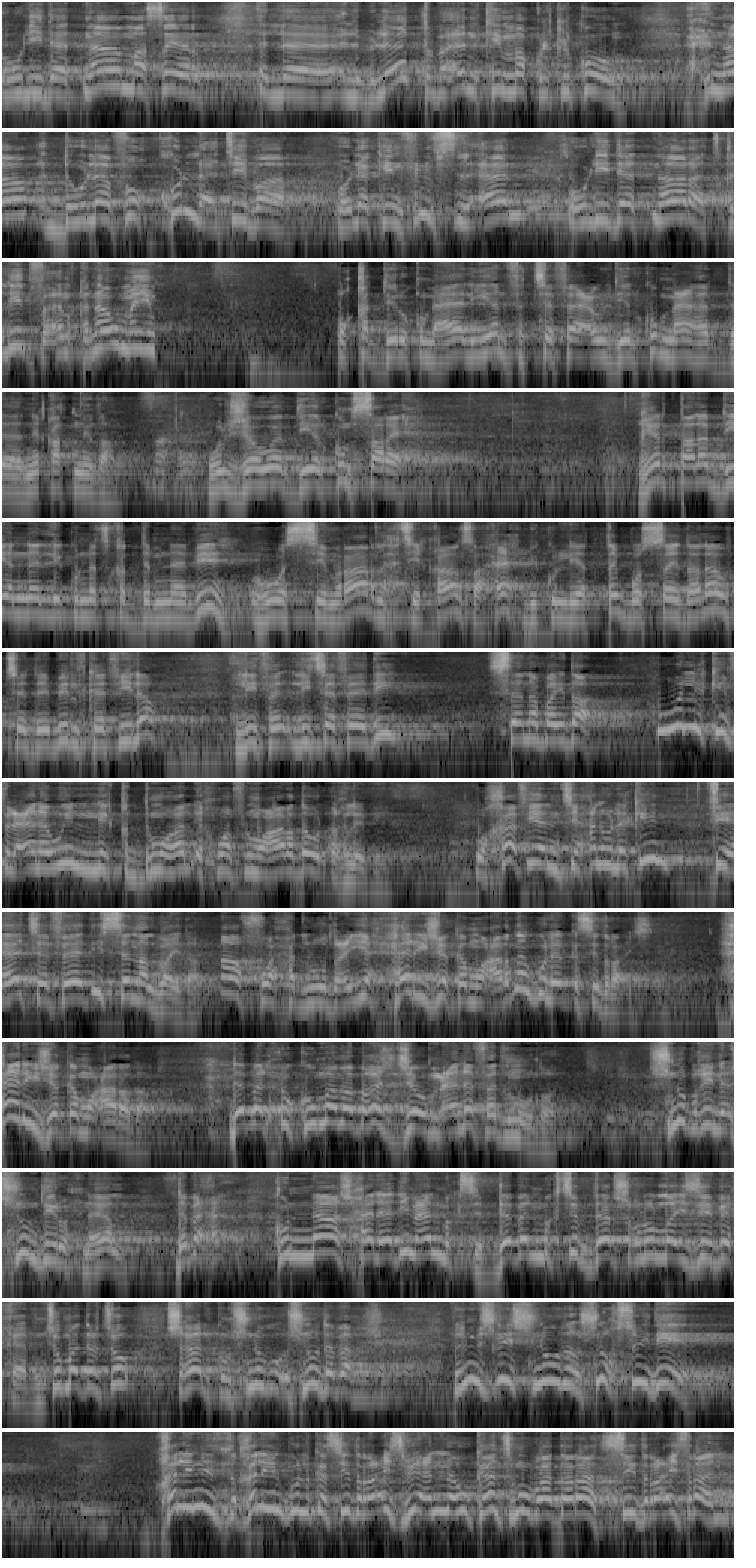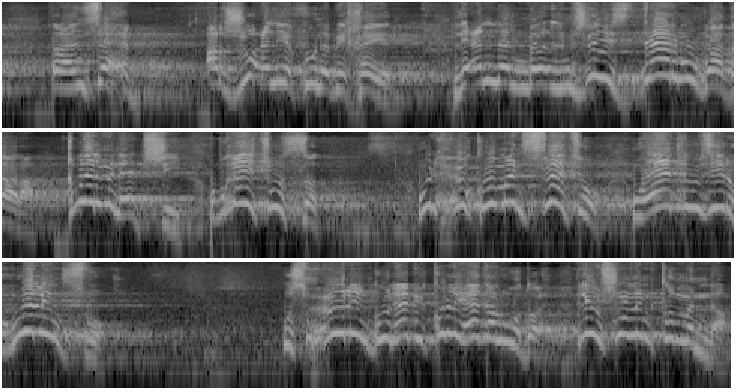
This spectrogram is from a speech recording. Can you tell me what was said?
وليداتنا مصير البلاد. طبعا كما قلت لكم إحنا الدولة فوق كل اعتبار ولكن في نفس الآن وليداتنا راه تقليد في أنقنا وما أقدركم عاليا في التفاعل ديالكم مع هاد نقاط النظام. والجواب ديالكم الصريح غير الطلب ديالنا اللي كنا تقدمنا به هو استمرار الاحتقان صحيح بكلية الطب والصيدلة والتدابير الكفيلة لتفادي سنة بيضاء. هو اللي كاين في العناوين اللي قدموها الإخوان في المعارضة والأغلبية. وخا فيها الامتحان ولكن فيها تفادي السنة البيضاء. في واحد الوضعية حرجة كمعارضة نقولها لك السيد الرئيس. حرجة كمعارضة. دابا الحكومة ما بغاش تجاوب معنا في هذا الموضوع. شنو بغينا شنو نديروا حنا؟ يلا. دابا كنا شحال هذه مع المكتب. دابا المكتب دار شغله الله يجزيه بخير. أنتم درتوا شغالكم. شنو شنو دابا؟ المجلس شنو شنو خصو يدير؟ خليني خليني نقول لك السيد الرئيس بأنه كانت مبادرات السيد الرئيس راه راه انسحب. أرجو أن يكون بخير لأن المجلس دار مبادرة قبل من هذا الشيء وبغى يتوسط. والحكومة نسفاتو وهذا الوزير هو اللي نسفو. واسمحوا لي نقولها بكل هذا الوضوح. اللي شنو اللي مطلوب منا؟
